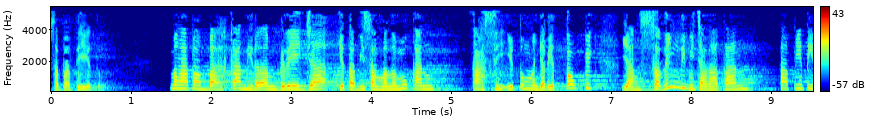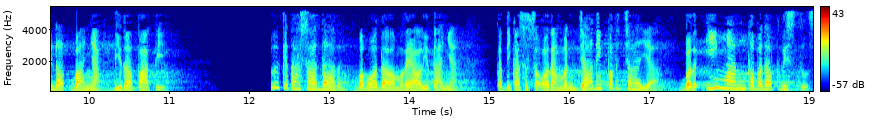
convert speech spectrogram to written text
seperti itu. Mengapa bahkan di dalam gereja kita bisa menemukan kasih itu menjadi topik yang sering dibicarakan tapi tidak banyak didapati. Lalu kita sadar bahwa dalam realitanya ketika seseorang menjadi percaya, beriman kepada Kristus,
